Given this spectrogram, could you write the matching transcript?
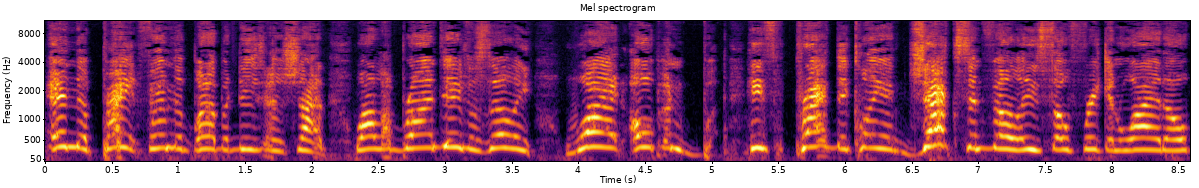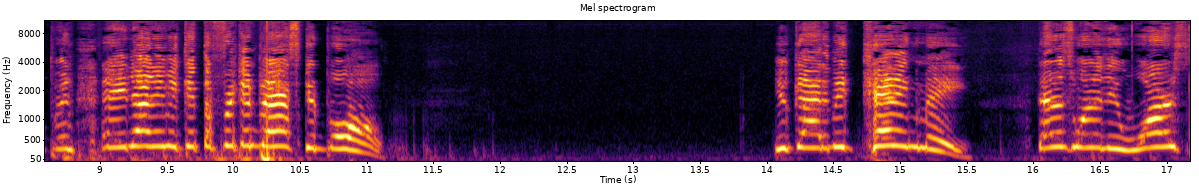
in the paint up a decent shot. While LeBron James is literally wide open, he's practically in Jacksonville. He's so freaking wide open, and he doesn't even get the freaking basketball. You gotta be kidding me. That is one of the worst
